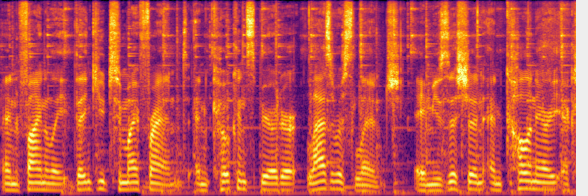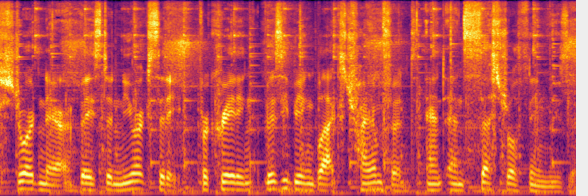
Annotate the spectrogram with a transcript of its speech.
And finally, thank you to my friend and co conspirator Lazarus Lynch, a musician and culinary extraordinaire based in New York City, for creating Busy Being Black's triumphant and ancestral theme music.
